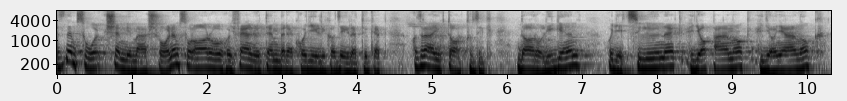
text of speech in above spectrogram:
Ez nem szól semmi másról, nem szól arról, hogy felnőtt emberek hogy élik az életüket. Az rájuk tartozik. De arról igen, hogy egy szülőnek, egy apának, egy anyának,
